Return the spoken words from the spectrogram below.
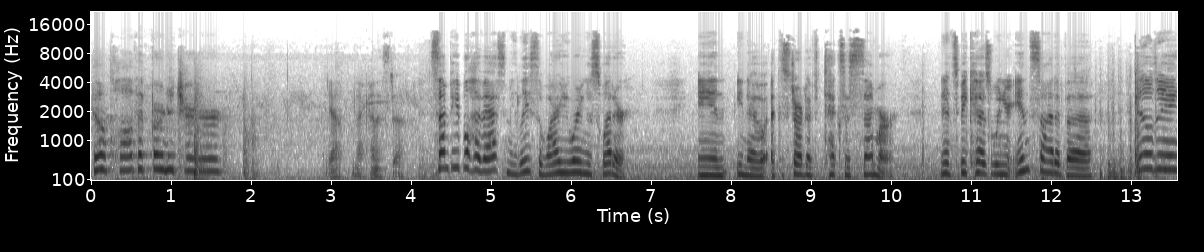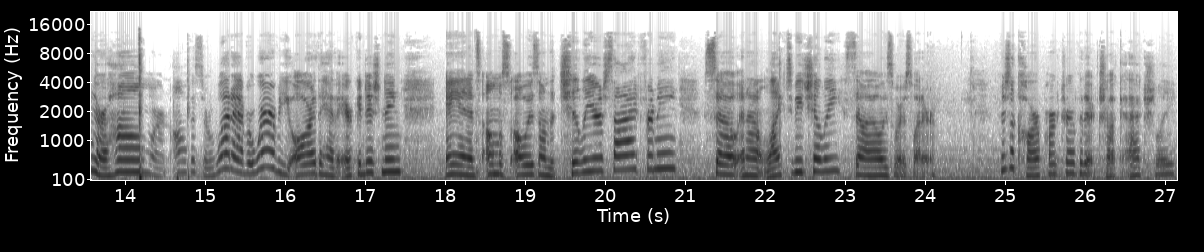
Don't claw the furniture. Yeah, that kind of stuff. Some people have asked me, Lisa, why are you wearing a sweater? And, you know, at the start of Texas summer. And it's because when you're inside of a building or a home or an office or whatever, wherever you are, they have air conditioning and it's almost always on the chillier side for me. So, and I don't like to be chilly, so I always wear a sweater. There's a car parked over there, truck actually,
